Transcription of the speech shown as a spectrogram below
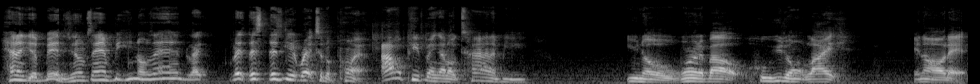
handle your business. You know what I'm saying? You know what I'm saying? Like, let's let's get right to the point. Our people ain't got no time to be you know, worrying about who you don't like and all that.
